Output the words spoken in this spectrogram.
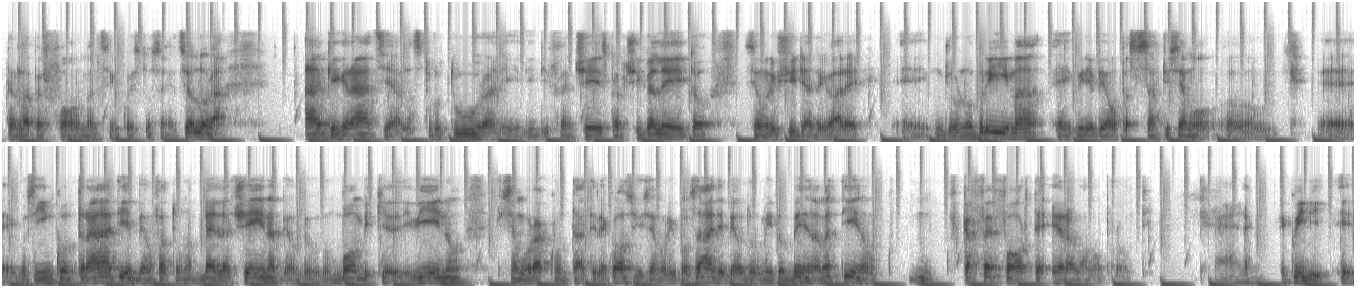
per la performance in questo senso. Allora anche grazie alla struttura di, di, di Francesco, al cigaleto, siamo riusciti ad arrivare eh, un giorno prima, e quindi abbiamo passato, ci siamo oh, eh, così incontrati, abbiamo fatto una bella cena, abbiamo bevuto un buon bicchiere di vino, ci siamo raccontati le cose, ci siamo riposati, abbiamo dormito bene la mattina, un, un caffè forte, eravamo pronti. Eh, e quindi eh,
